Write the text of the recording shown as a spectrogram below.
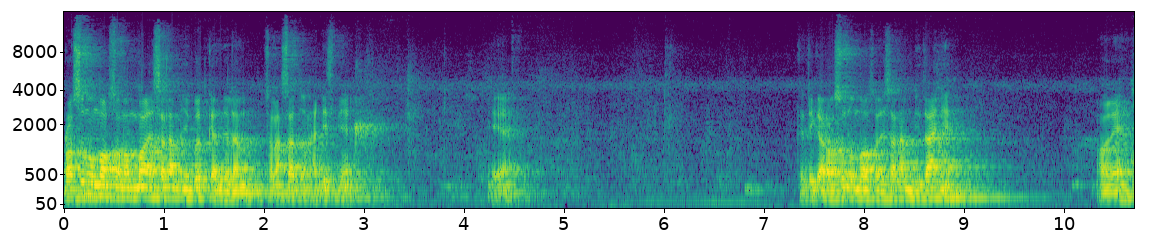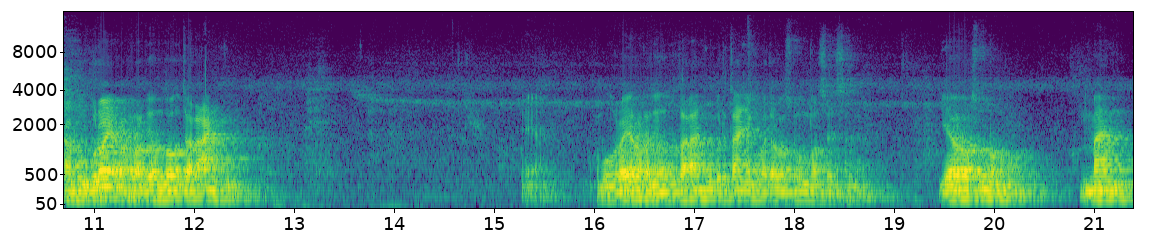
Rasulullah SAW menyebutkan dalam salah satu hadisnya, ya, ketika Rasulullah SAW ditanya oleh Abu Hurairah radhiyallahu taala anhu, ya, Abu Hurairah radhiyallahu taala anhu bertanya kepada Rasulullah SAW, Ya Rasulullah, man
